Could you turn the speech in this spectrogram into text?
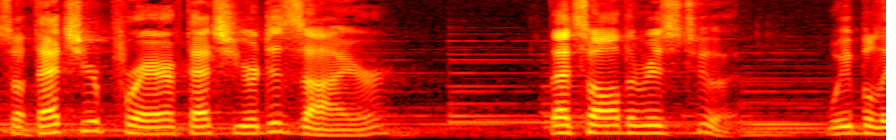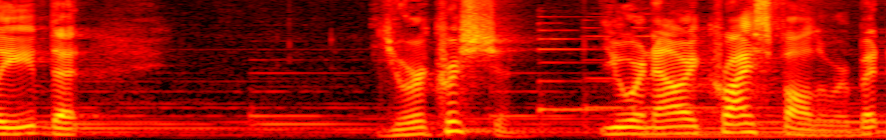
So if that's your prayer, if that's your desire, that's all there is to it. We believe that you're a Christian. You are now a Christ follower. But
